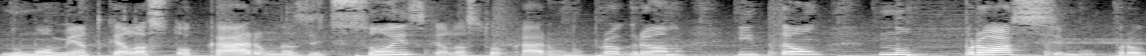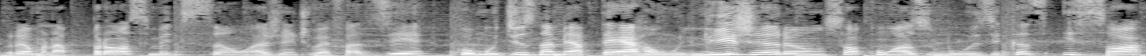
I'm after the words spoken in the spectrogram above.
No momento que elas tocaram, nas edições que elas tocaram no programa. Então, no próximo programa, na próxima edição, a gente vai fazer, como diz na minha terra, um ligeirão só com as músicas e só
